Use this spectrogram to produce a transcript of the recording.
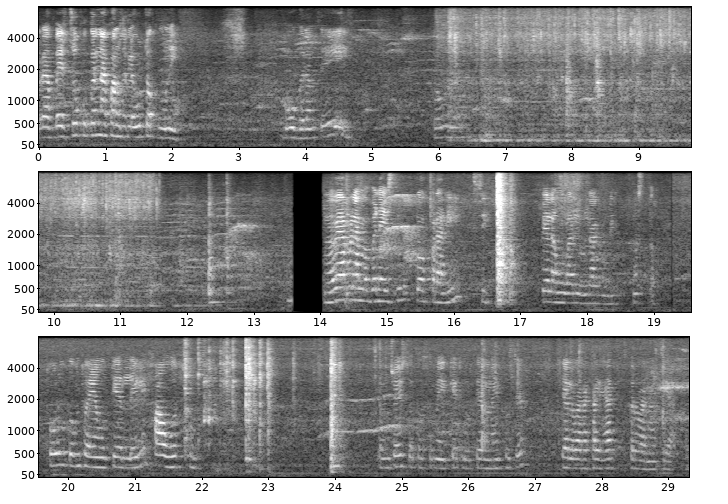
બરાબર, ચોખ્ખું કરી નાખવાનું છે એટલે ઉટકવું નહીં. બહુ ગરમ છે. હવે આપણે આમાં બનાવીશું ટોપરાની સીખી પહેલાં હું વાળું લાગુડી મસ્ત. થોડુંક અમથું થાય હું તેલ લઈ લે હાવ ઓછું. તમે જોઈ શકો છો મેં કેટલું તેલ નાખ્યું છે. તેલવાળા ખાલી હાથ કરવાના છે આપણે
